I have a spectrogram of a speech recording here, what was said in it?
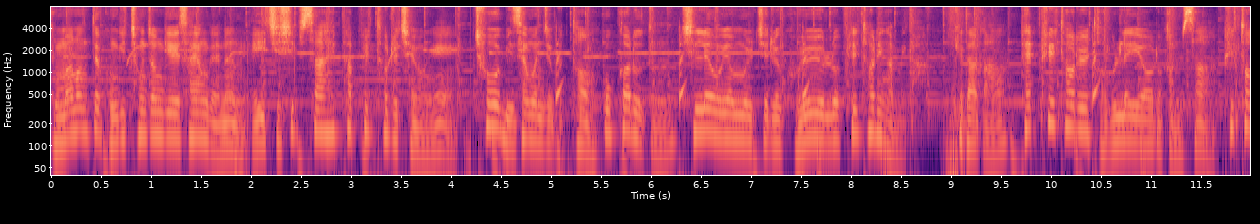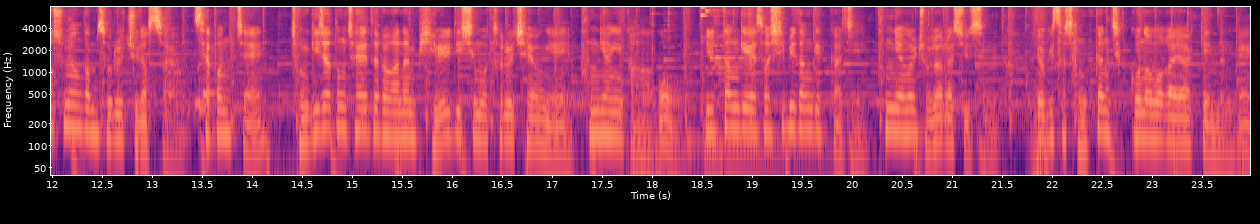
100만원대 공기청정기에 사용되는 H14 헤파 필터를 채용해 초미세먼지부터 꽃가루 등 실내 오염물질을 고효율로 필터링합니다. 게다가 펫 필터를 더블 레이어로 감싸 필터 수면 감소를 줄였어요. 세 번째, 전기 자동차에 들어가는 BLDC 모터를 채용해 풍량이 강하고 1단계에서 12단계까지 풍량을 조절할 수 있습니다. 여기서 잠깐 짚고 넘어가야 할 게 있는데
